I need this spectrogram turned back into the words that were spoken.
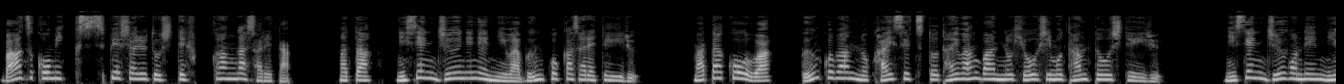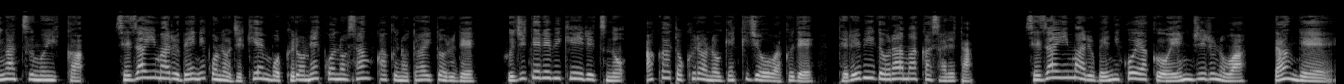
バーズコミックススペシャルとして復刊がされた。また、2012年には文庫化されている。また、こうは文庫版の解説と台湾版の表紙も担当している。2015年2月6日、セザイマルベニコの事件簿黒猫の三角のタイトルで、フジテレビ系列の赤と黒の劇場枠でテレビドラマ化された。セザイマルベニコ役を演じるのは、ダンデー。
